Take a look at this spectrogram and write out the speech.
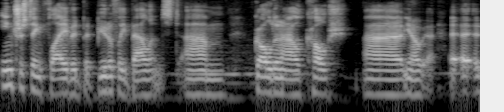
interesting flavored but beautifully balanced um, golden ale Kolsch. Uh, you know, a, a,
